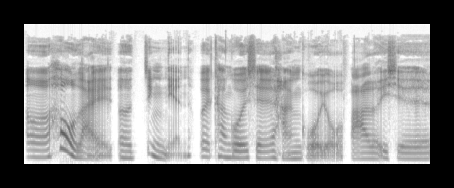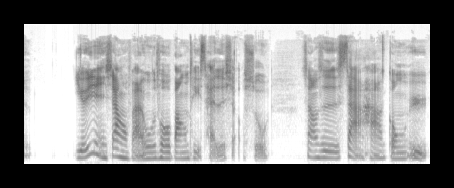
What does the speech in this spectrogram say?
呃，后来呃，近年我也看过一些韩国有发了一些有一点像反乌托邦题材的小说，像是《萨哈公寓》《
